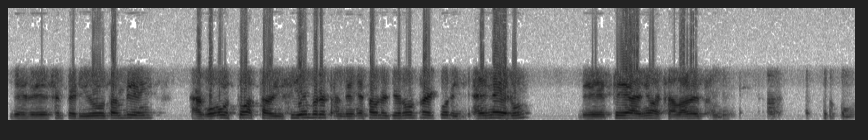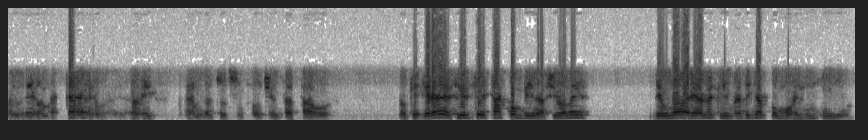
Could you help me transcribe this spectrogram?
desde ese periodo también. Agosto hasta diciembre también establecieron récord y ya enero de este año acaba de también como el enero más caro, en 880 hasta ahora. Lo que quiere decir que estas combinaciones de una variable climática como el niño,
